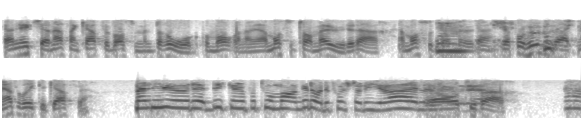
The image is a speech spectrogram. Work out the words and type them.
jag nyttjar nästan kaffe bara som en drog på morgonen. Jag måste ta mig ur det där. Jag måste ta Mm. mig ur det. Jag får huvudvärk när jag inte dricker kaffe. Men hur, dricker du på tom mage då, det första du gör? Eller Ja, hur? tyvärr. Ah,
